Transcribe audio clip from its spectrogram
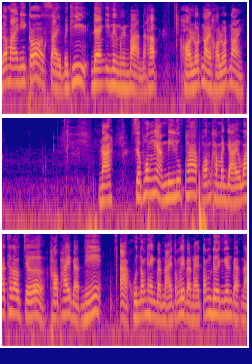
แล้วไม้นี้ก็ใส่ไปที่แดงอีกหนึ่งหมื่นบาทนะครับ ขอลดหน่อย ขอลดหน่อย นะ เสือพงเนี่ยมีรูปภาพพร้อมคำบรรยายว่าถ้าเราเจอเขาไพ่แบบนี้ อะคุณต้องแทงแบบไหนต้องเล่นแบบไหน ต้องเดินเงินแบบไหน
